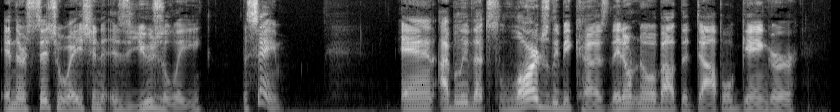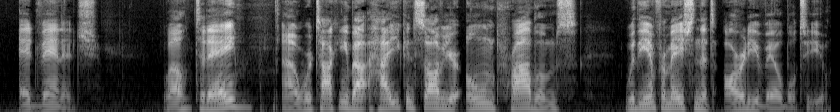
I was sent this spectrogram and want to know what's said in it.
and their situation is usually the same. And I believe that's largely because they don't know about the doppelganger advantage. Well, today uh, we're talking about how you can solve your own problems with the information that's already available to you.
